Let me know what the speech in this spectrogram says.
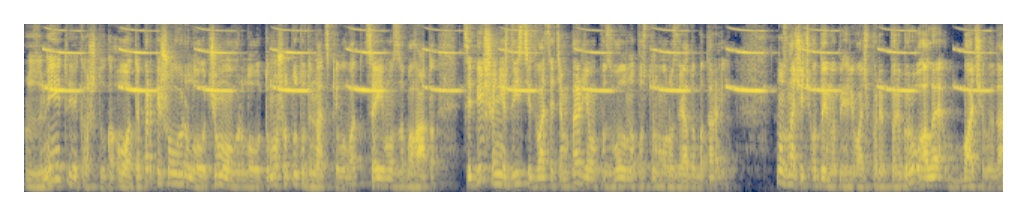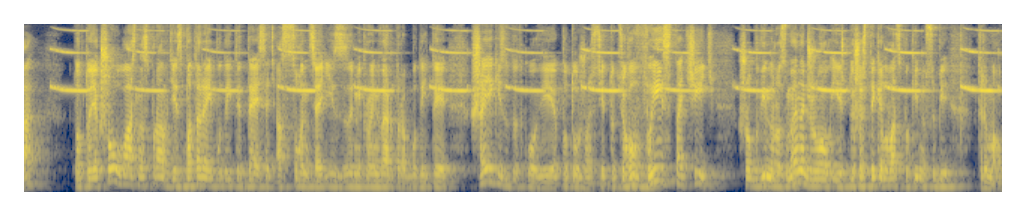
Розумієте, яка штука? О, тепер пішов оверлоуд. Чому оверлоуд? Тому що тут 11 кВт. Це йому забагато. Це більше, ніж 220 А йому дозволено по струму розряду батарей. Ну, значить, один обігрівач переберу, але бачили, да? Тобто, якщо у вас насправді з батарей буде йти 10, а з сонця і з мікроінвертора буде йти ще якісь додаткові потужності, то цього вистачить, щоб він розменеджував і до 6 кВт спокійно собі тримав.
